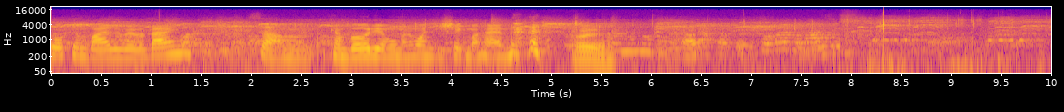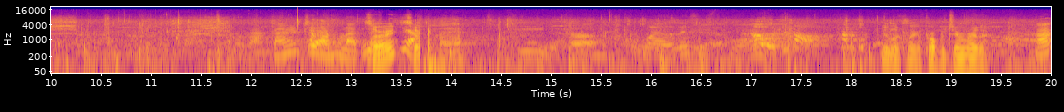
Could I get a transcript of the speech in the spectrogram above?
walking by the riverbank, some Cambodian woman wanted to shake my hand. oh yeah. Uh, Sorry? Sorry? wow, this is cool. You look like a proper Tomb Raider. Huh?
